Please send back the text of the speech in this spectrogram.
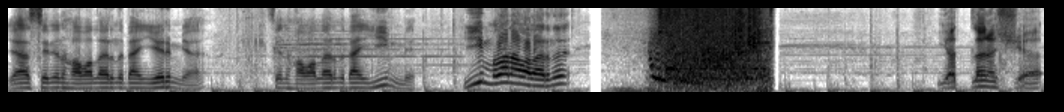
Ya senin havalarını ben yerim ya. Senin havalarını ben yiyeyim mi? Yiyeyim mi lan havalarını? Yat lan aşağı.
